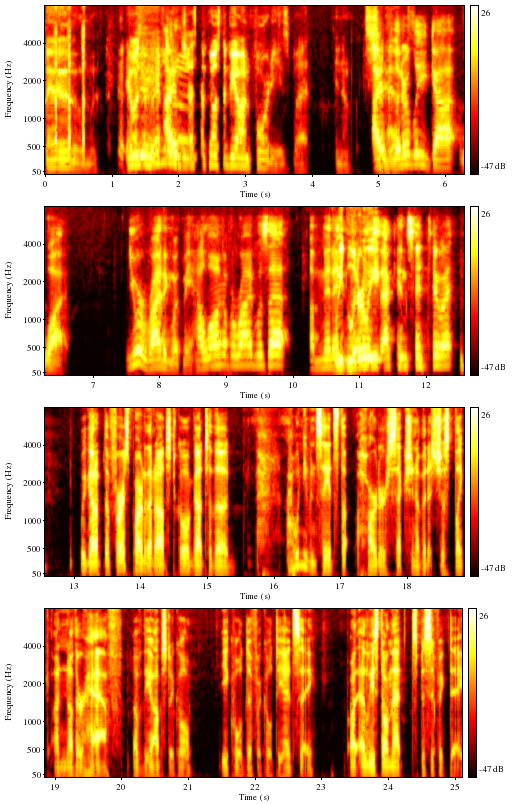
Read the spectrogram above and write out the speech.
boom. It was Dude, originally I- just supposed to be on 40s, but, you know. I happens. literally got what? You were riding with me. How long of a ride was that? A minute. We literally- seconds into it. we got up the first part of that obstacle, got to the. I wouldn't even say it's the harder section of it. It's just like another half of the obstacle, equal difficulty, I'd say, Uh, at least on that specific day.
